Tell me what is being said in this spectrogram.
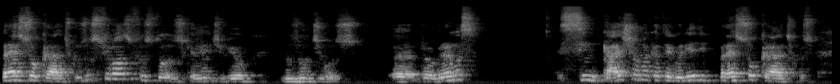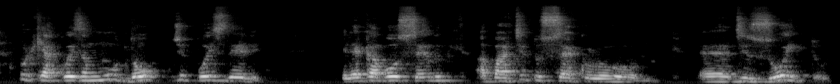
pré-socráticos. Os filósofos todos que a gente viu nos últimos uh, programas se encaixam na categoria de pré-socráticos, porque a coisa mudou depois dele. Ele acabou sendo, a partir do século XVIII, uh,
